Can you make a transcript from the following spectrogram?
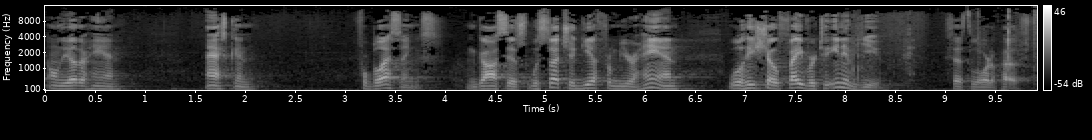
on the other hand, asking for blessings. And God says, With such a gift from your hand, will he show favor to any of you, says the Lord of hosts.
